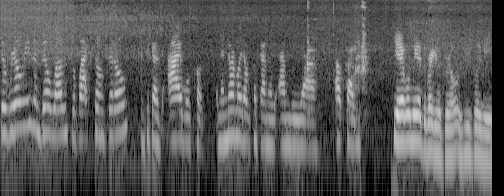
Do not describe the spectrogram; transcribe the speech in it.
The real reason Bill loves the Blackstone griddle is because I will cook, and I normally don't cook on the on the uh, outside. Yeah, when we had the regular grill, it was usually me.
